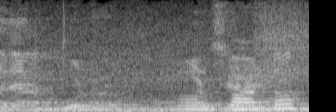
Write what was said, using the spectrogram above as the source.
चल और पाटो?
